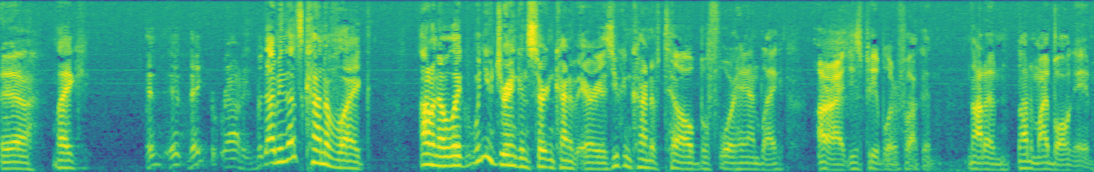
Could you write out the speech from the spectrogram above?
Yeah. Like, it, it, they get rowdy. But I mean, that's kind of like, I don't know, like when you drink in certain kind of areas, you can kind of tell beforehand, like, all right, these people are fucking not in not in my ball game.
